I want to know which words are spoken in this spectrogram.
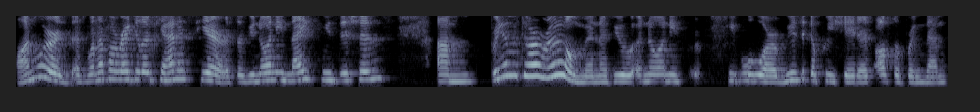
onwards as one of our regular pianists here. So if you know any nice musicians, um, bring them into our room. And if you know any people who are music appreciators, also bring them.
